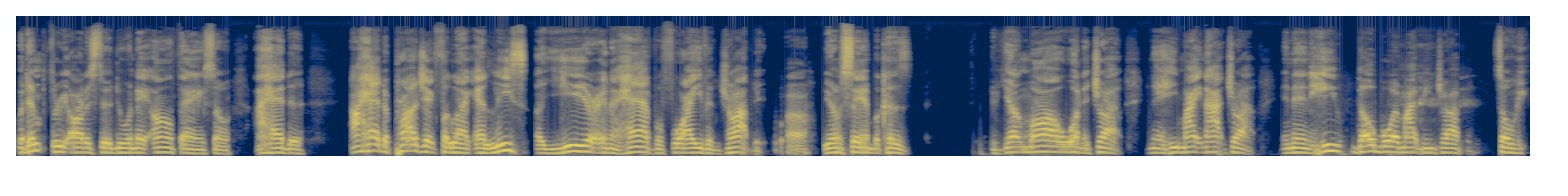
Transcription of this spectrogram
but them three artists still doing their own thing. So I had to I had the project for like at least a year and a half before I even dropped it. Wow. You know what I'm saying? Because Young Maul want to drop, and then he might not drop, and then he Doughboy might be dropping. So he-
